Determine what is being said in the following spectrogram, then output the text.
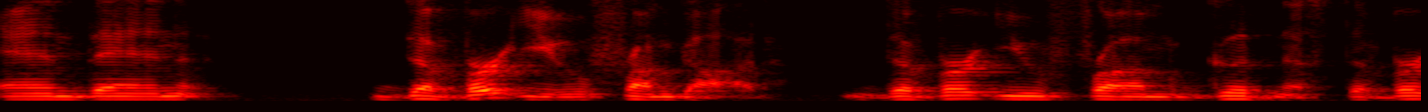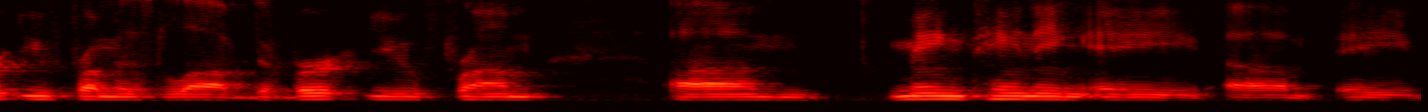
and then divert you from God, divert you from goodness, divert you from His love, divert you from um, maintaining a um, a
